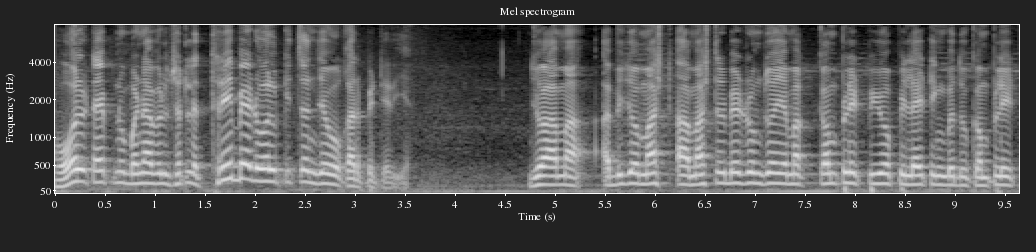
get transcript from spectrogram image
હોલ ટાઈપનું બનાવેલું છે એટલે થ્રી બેડ હોલ કિચન જેવો કાર્પેટ એરિયા જો આમાં, આ બીજો માસ્ટ, આ માસ્ટર બેડરૂમ જોઈએ એમાં કમ્પ્લીટ પીઓપી લાઇટિંગ બધું કમ્પ્લીટ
